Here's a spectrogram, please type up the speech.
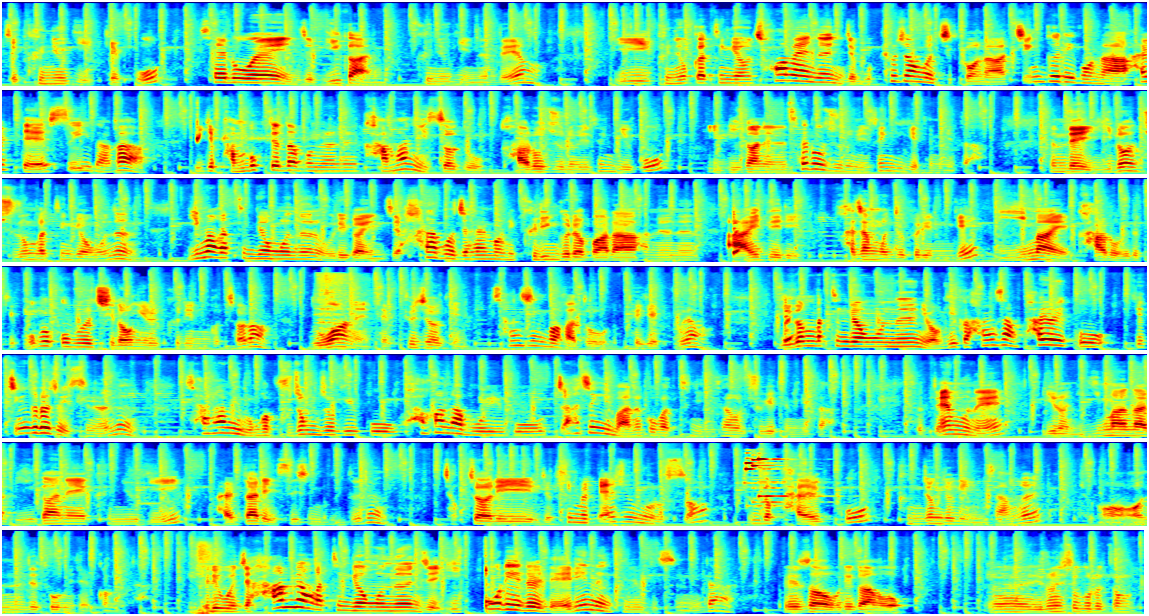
이제 근육이 있겠고 세로에 이제 미간 근육이 있는데요. 이 근육 같은 경우 처음에는 이제 뭐 표정을 짓거나 찡그리거나 할 때 쓰이다가 이게 반복되다 보면은 가만히 있어도 가로주름이 생기고 이 미간에는 세로주름이 생기게 됩니다. 근데 이런 주름 같은 경우는 이마 같은 경우는 우리가 이제 할아버지 할머니 그림 그려봐라 하면은 아이들이 가장 먼저 그리는 게 이마에 가로 이렇게 꼬불꼬불 지렁이를 그리는 것처럼 노안의 대표적인 상징과 가도 되겠고요. 미간 같은 경우는 여기가 항상 파여 있고 이렇게 찡그려져 있으면은 사람이 뭔가 부정적이고 화가 나 보이고 짜증이 많을 것 같은 인상을 주게 됩니다. 그래서 때문에 이런 이마나 미간의 근육이 발달이 있으신 분들은 적절히 힘을 빼줌으로써 좀 더 밝고 긍정적인 인상을 어, 얻는 데 도움이 될 겁니다. 그리고 이제 하면 같은 경우는 이제 입꼬리를 내리는 근육이 있습니다. 그래서 우리가 뭐 음, 이런 식으로 좀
